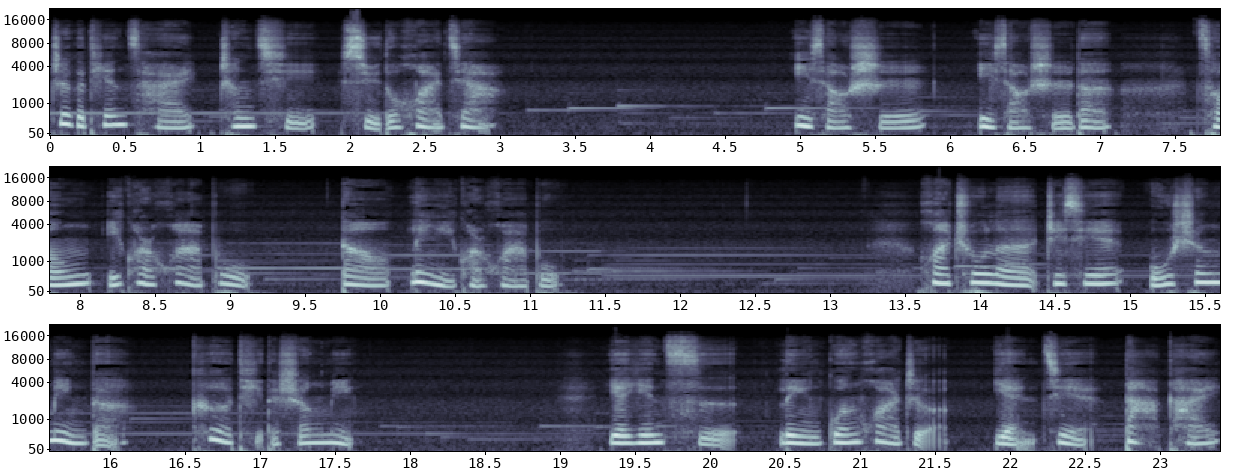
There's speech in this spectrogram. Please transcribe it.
这个天才撑起许多画架，一小时一小时的，从一块画布到另一块画布，画出了这些无生命的客体的生命，也因此令观画者眼界大开。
